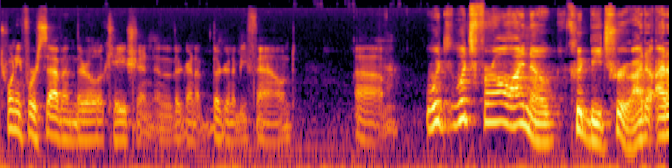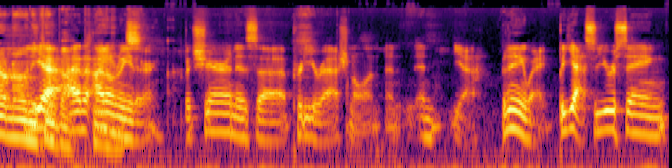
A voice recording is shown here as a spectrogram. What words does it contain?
twenty four seven their location, and they're gonna they're gonna be found. Um, which, which for all I know, could be true. I don't, I don't know anything yeah, about. I, don't- I don't either. But Shannon is uh, pretty irrational, and, and and yeah. But anyway, but yeah. So you were saying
